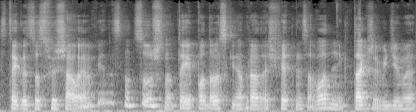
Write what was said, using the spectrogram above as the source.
z tego, co słyszałem, więc no cóż, no tej Podolski naprawdę świetny zawodnik, także widzimy,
